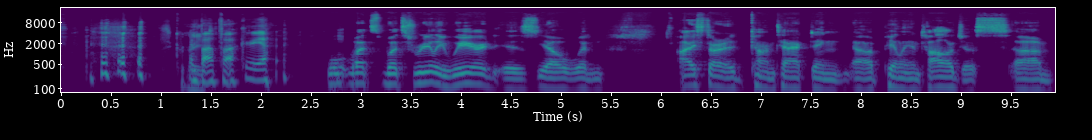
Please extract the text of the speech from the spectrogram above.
It's great. and Bob Bakker. Yeah. Well, what's what's really weird is you know when I started contacting uh, paleontologists um,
